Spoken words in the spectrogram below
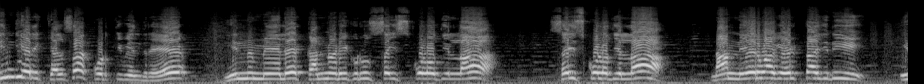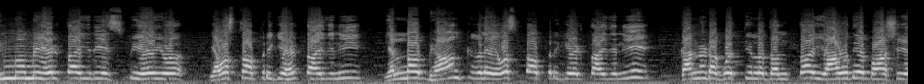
ಹಿಂದಿಯರಿಗೆ ಕೆಲಸ ಕೊಡ್ತೀವಿ ಅಂದರೆ ಇನ್ನು ಮೇಲೆ ಕನ್ನಡಿಗರು ಸಹಿಸ್ಕೊಳ್ಳೋದಿಲ್ಲ ಸಹಿಸ್ಕೊಳ್ಳೋದಿಲ್ಲ. ನಾನು ನೇರವಾಗಿ ಹೇಳ್ತಾ ಇದ್ದೀನಿ, ಇನ್ನೊಮ್ಮೆ ಹೇಳ್ತಾ ಇದ್ದೀನಿ ಎಸ್ ಪಿ ಐ ವ್ಯವಸ್ಥಾಪರಿಗೆ ಹೇಳ್ತಾ ಇದ್ದೀನಿ, ಎಲ್ಲ ಬ್ಯಾಂಕ್ಗಳ ವ್ಯವಸ್ಥಾಪರಿಗೆ ಹೇಳ್ತಾ ಇದ್ದೀನಿ. ಕನ್ನಡ ಗೊತ್ತಿಲ್ಲದಂತ ಯಾವುದೇ ಭಾಷೆಯ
